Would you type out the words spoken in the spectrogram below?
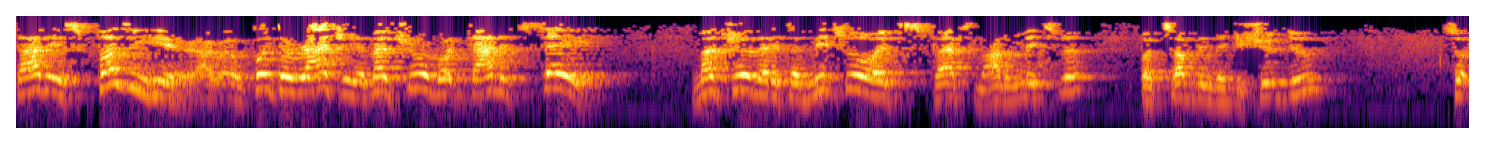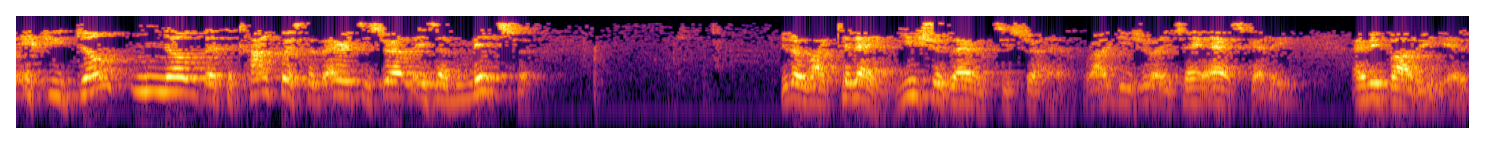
God is fuzzy here. According to Rashi, I'm not sure what God is saying. I'm not sure that it's a mitzvah or it's perhaps not a mitzvah, but something that you should do. So if you don't know that the conquest of Eretz Israel is a mitzvah, you know, like today, Yishuv Eretz Israel, right? Yishuv, say, ask any, anybody in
